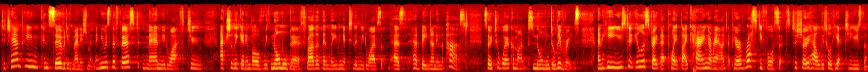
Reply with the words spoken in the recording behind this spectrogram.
to champion conservative management. And he was the first man midwife to actually get involved with normal birth rather than leaving it to the midwives as had been done in the past. So to work amongst normal deliveries. And he used to illustrate that point by carrying around a pair of rusty forceps to show how little he had to use them.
